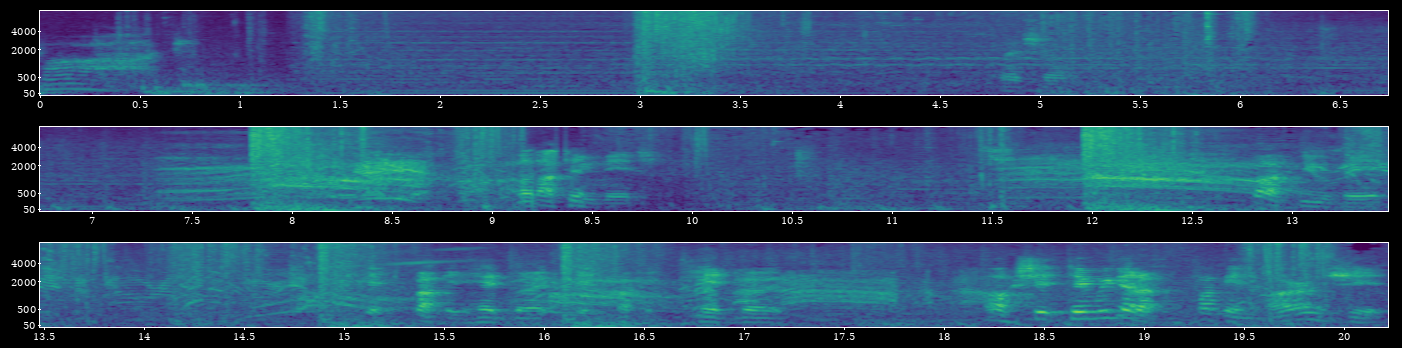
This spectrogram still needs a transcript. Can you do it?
Fuck. Nice shot. Oh, Fuck you, bitch. Fuck you, bitch. Get fucking headbutt. Get fucking headbutt. Oh shit, Tim, we got a fucking arm shit.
